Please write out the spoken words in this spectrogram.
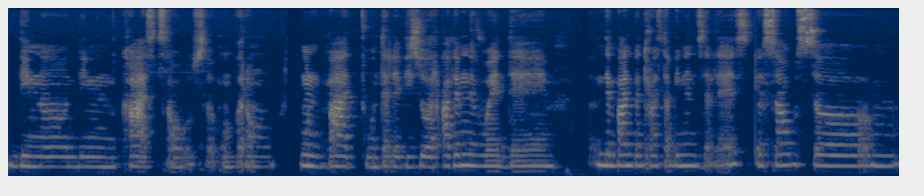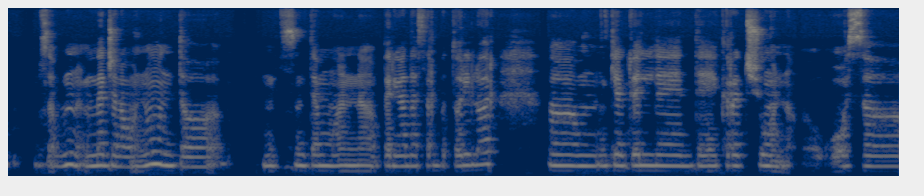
din, uh, din casă sau să cumpărăm un pat, un televizor. Avem nevoie de de bani pentru asta, bineînțeles, sau să, să mergem la o nuntă, suntem în perioada sărbătorilor, um, cheltuielile de Crăciun. O să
